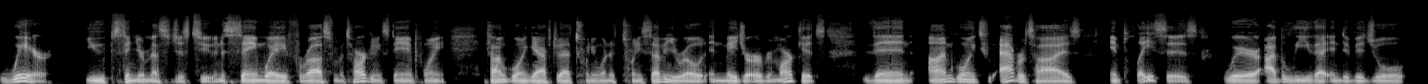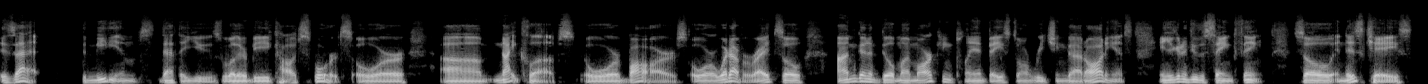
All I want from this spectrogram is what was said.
where you send your messages to. In the same way for us, from a targeting standpoint, if I'm going after that 21 to 27 year old in major urban markets, then I'm going to advertise in places where I believe that individual is at the mediums that they use, whether it be college sports or um, nightclubs or bars or whatever, right? So I'm going to build my marketing plan based on reaching that audience, and you're going to do the same thing. So in this case,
